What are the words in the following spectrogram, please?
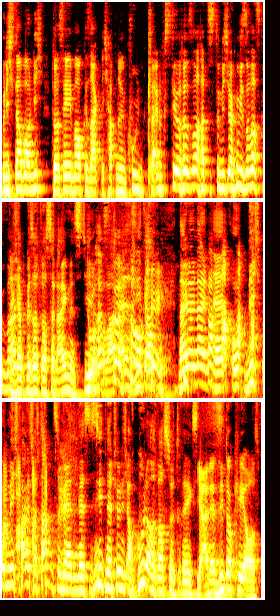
Und ich glaube auch nicht, du hast ja eben auch gesagt, ich habe einen coolen Kleidungsstil oder so. Hattest du nicht irgendwie sowas gesagt? Ich habe gesagt, du hast deinen eigenen Stil. Du hast aber da- er sieht okay. auch, nein, nein, nein, äh, oh, nicht, um nicht falsch verstanden zu werden. Es sieht natürlich auch gut aus, was du trägst. Ja, der sieht okay aus.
